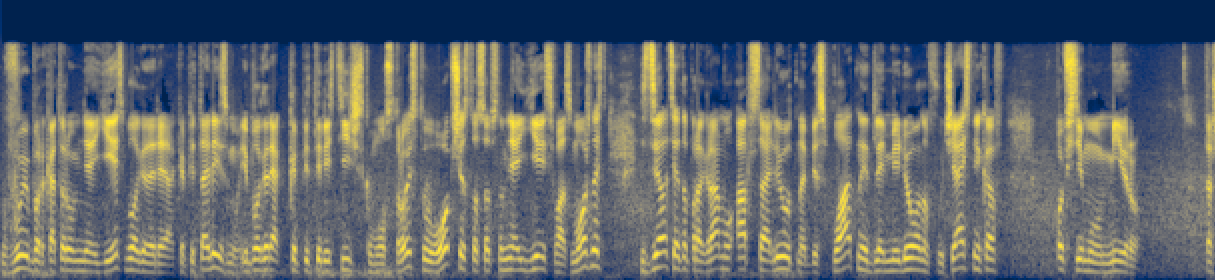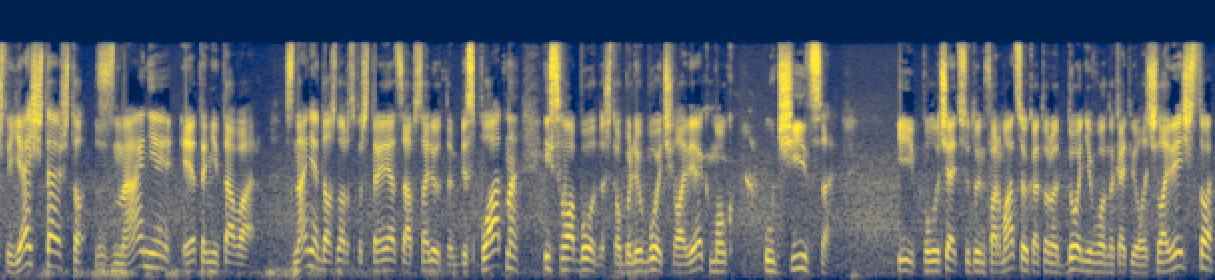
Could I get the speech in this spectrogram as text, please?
выбор, который у меня есть благодаря капитализму и благодаря капиталистическому устройству общества, собственно, у меня есть возможность сделать эту программу абсолютно бесплатной для миллионов участников по всему миру. Потому что я считаю, что знание – это не товар. Знание должно распространяться абсолютно бесплатно и свободно, чтобы любой человек мог учиться и получать всю ту информацию, которая до него накопило человечество.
